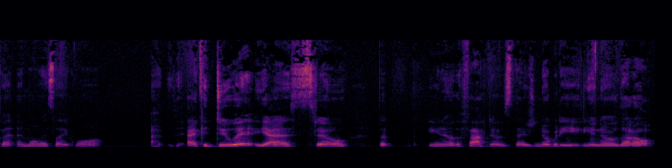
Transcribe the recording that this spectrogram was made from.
But I'm always like, well, I, I could do it, yes, still. But, you know, the fact is there's nobody, you know, that'll.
